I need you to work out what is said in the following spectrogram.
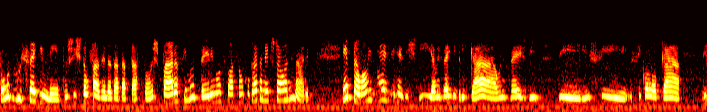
todos os segmentos estão fazendo as adaptações para se manterem numa situação completamente extraordinária. Então, ao invés de resistir, ao invés de brigar, ao invés de de se, se colocar de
